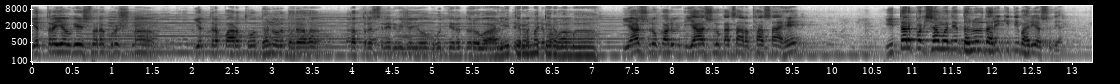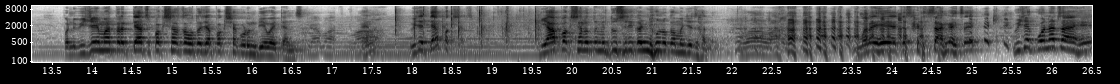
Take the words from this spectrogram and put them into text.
यत्र योगेश्वर कृष्ण यत्र पार्थो धनुर्धर. तत्र श्रीर्विजयो भूतिर्दुर्वाणी या श्लोकार या श्लोकाचा अर्थ असा आहे इतर पक्षामध्ये धनुर्धारी किती भारी असू द्या. पण विजय मात्र त्याच पक्षाचा होतो ज्या पक्षाकडून देव आहे त्यांचा. है ना? विजय त्या पक्षाचा. या पक्षाला तुम्ही दुसरीकडे नेऊ नका म्हणजे झालं. मला हे याच्यासाठी सांगायचंय विजय कोणाचा आहे?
